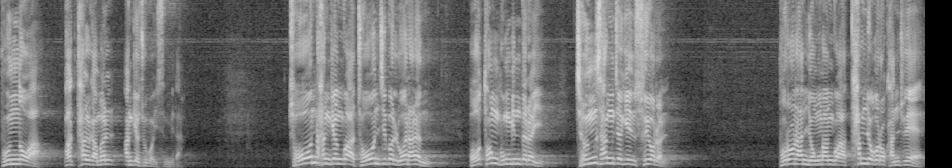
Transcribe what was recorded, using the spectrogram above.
분노와 박탈감을 안겨주고 있습니다. 좋은 환경과 좋은 집을 원하는 보통 국민들의 정상적인 수요를 불온한 욕망과 탐욕으로 간주해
